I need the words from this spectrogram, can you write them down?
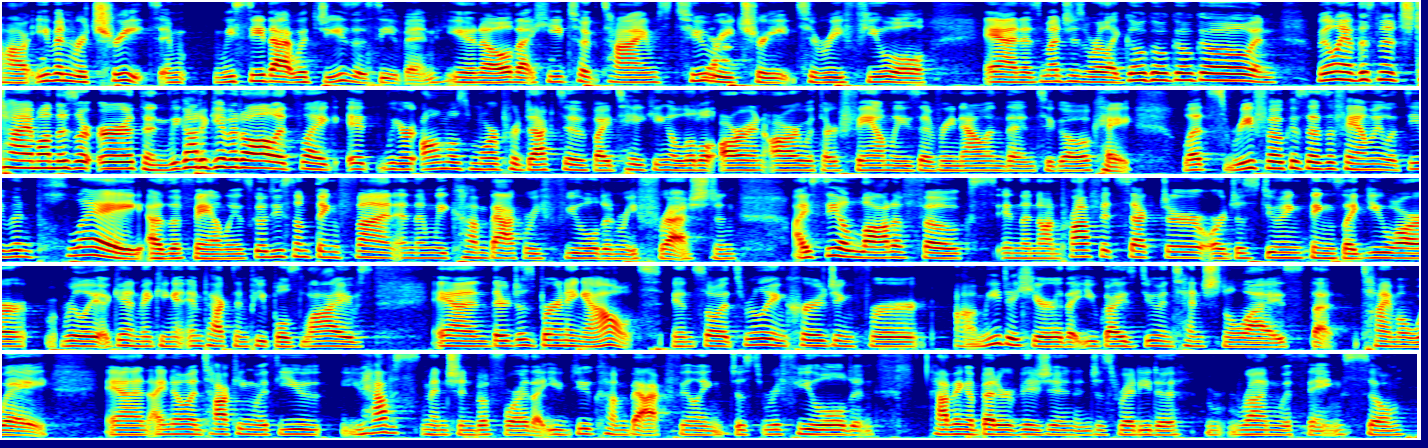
uh, even retreat, and we see that with Jesus, even you know that he took times to yeah. retreat to refuel and as much as we're like, go, go, go, go, and we only have this much time on this earth and we got to give it all, it's like it we are almost more productive by taking a little R&R with our families every now and then to go, okay, let's refocus as a family. Let's even play as a family. Let's go do something fun. And then we come back refueled and refreshed. And I see a lot of folks in the nonprofit sector or just doing things like you are, really, again, making an impact in people's lives and they're just burning out. And so it's really encouraging for uh, me to hear that you guys do intentionalize that time away. And I know in talking with you, you have mentioned before that you do come back feeling just refueled and having a better vision and just ready to run with things. So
